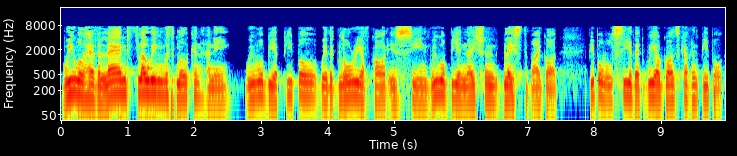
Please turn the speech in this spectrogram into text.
we will have a land flowing with milk and honey. We will be a people where the glory of God is seen. We will be a nation blessed by God. People will see that we are God's covenant people.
